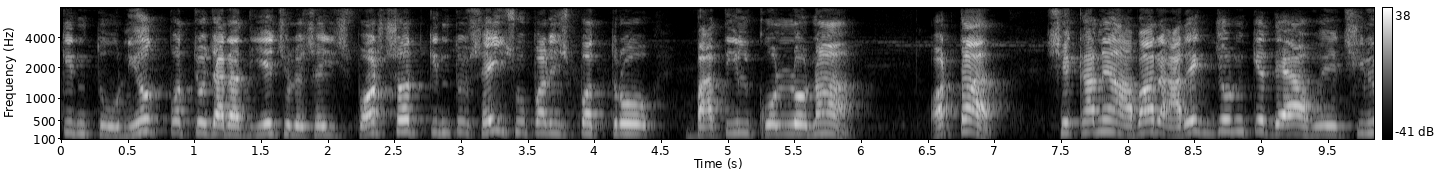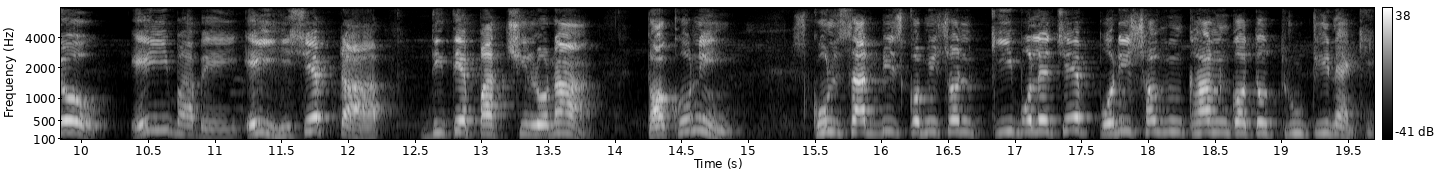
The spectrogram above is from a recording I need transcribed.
কিন্তু, নিয়োগপত্র যারা দিয়েছিল, সেই পর্ষদ কিন্তু সেই সুপারিশপত্র বাতিল করল না। অর্থাৎ সেখানে আবার আরেকজনকে দেয়া হয়েছিল। এইভাবেই এই হিসেবটা দিতে পারছিল না। তখনই স্কুল সার্ভিস কমিশন কি বলেছে? পরিসংখ্যানগত ত্রুটি নাকি?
